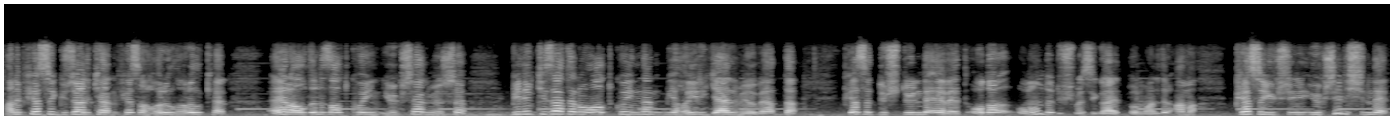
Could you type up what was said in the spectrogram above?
hani piyasa güzelken, piyasa harıl harılken eğer aldığınız altcoin yükselmiyorsa bilin ki zaten o altcoin'den bir hayır gelmiyor. Veyahut da piyasa düştüğünde evet o da onun da düşmesi gayet normaldir ama piyasa yüksel- yükselişinde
